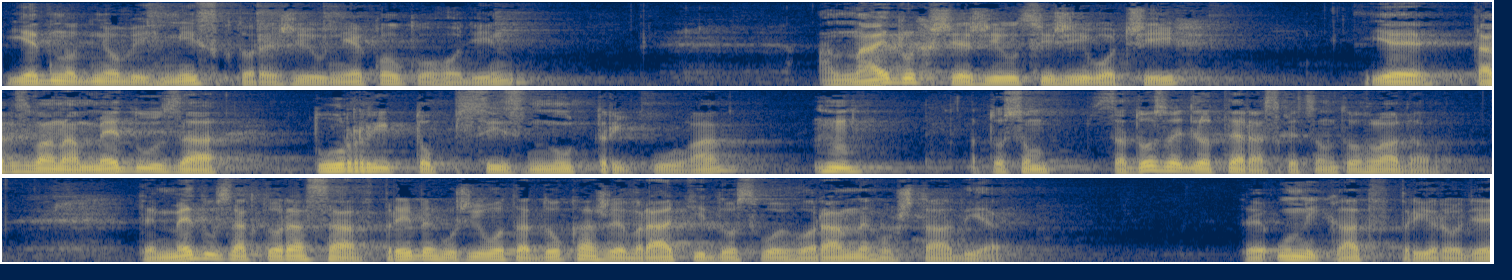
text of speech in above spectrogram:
jednodňových mis, ktoré žijú niekoľko hodín. A najdlhšie žijúci živočích je tzv. medúza Turritopsis nutricula. A to som sa dozvedel teraz, keď som to hľadal. To je medúza, ktorá sa v priebehu života dokáže vrátiť do svojho ranného štádia. To je unikát v prírode.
